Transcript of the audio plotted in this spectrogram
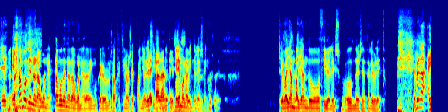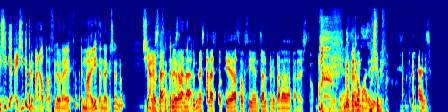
Eh, Estamos de enhorabuena, estamos de enhorabuena ahora mismo, creo, los aficionados españoles. Ahí y para adelante. sí, la victoria no- no- Que vayan es. vayando Cibeles o donde se celebre esto. Es verdad, ¿hay sitio, ¿hay sitio preparado para celebrar esto? En Madrid tendrá que ser, ¿no? Si No Alonso está, se no celebra está la, no está la sociedad occidental preparada para esto. Eh, no digo Madrid. es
